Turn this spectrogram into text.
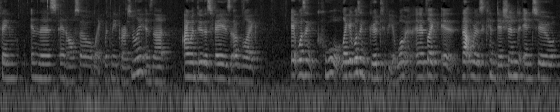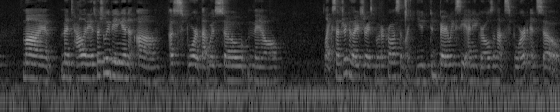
thing in this, and also like with me personally is that I went through this phase of like it wasn't cool, like it wasn't good to be a woman, and it's like it that was conditioned into my mentality, especially being in um, a sport that was so male like centric because I used to race motocross and like you barely see any girls in that sport and so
